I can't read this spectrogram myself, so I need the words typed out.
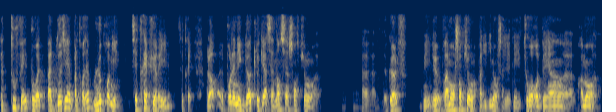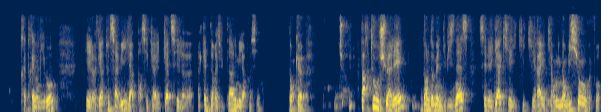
il a tout fait pour être pas le deuxième, pas le troisième, le premier. C'est très puéril, c'est très. Alors, pour l'anecdote, le gars, c'est un ancien champion euh, euh, de golf, mais vraiment champion, pas du dimanche, il a été tour européen, vraiment très très haut niveau. Et le gars, toute sa vie, il a pensé qu'à une quête, c'est la quête de résultats les meilleurs possibles. Donc, partout où je suis allé, dans le domaine du business, c'est des gars qui, qui, qui, ont une ambition. Il faut,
